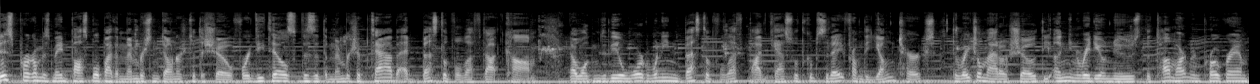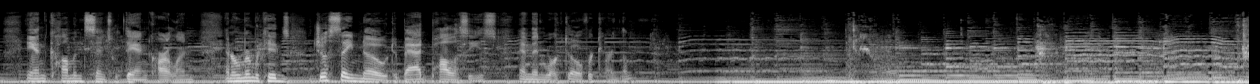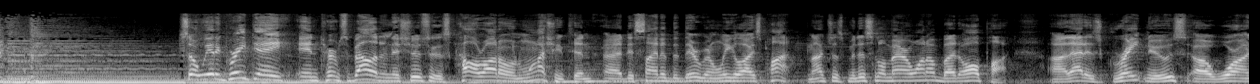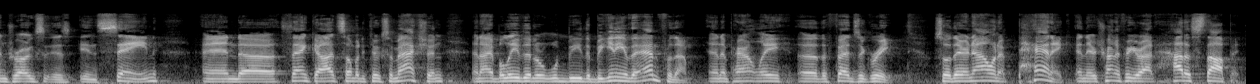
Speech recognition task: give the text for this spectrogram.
This program is made possible by the members and donors to the show. For details, visit the membership tab at bestoftheleft.com. Now, welcome to the award winning Best of the Left podcast with clips today from The Young Turks, The Rachel Maddow Show, The Onion Radio News, The Thom Hartmann Program, and Common Sense with Dan Carlin. And remember, kids, just say no to bad policies and then work to overturn them. So we had a great day in terms of ballot initiatives because Colorado and Washington uh, decided that they were going to legalize pot, not just medicinal marijuana, but all pot. Uh, that is great news. Uh, war on drugs is insane. And uh, thank God somebody took some action, and I believe that it will be the beginning of the end for them. And apparently uh, the feds agree. So they're now in a panic, and they're trying to figure out how to stop it.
